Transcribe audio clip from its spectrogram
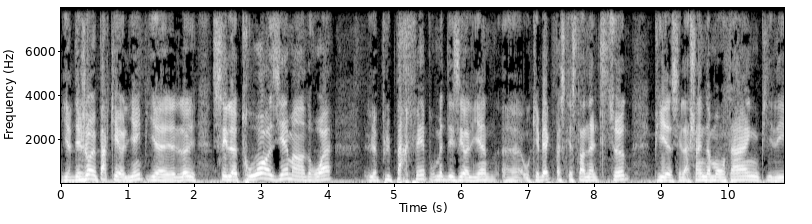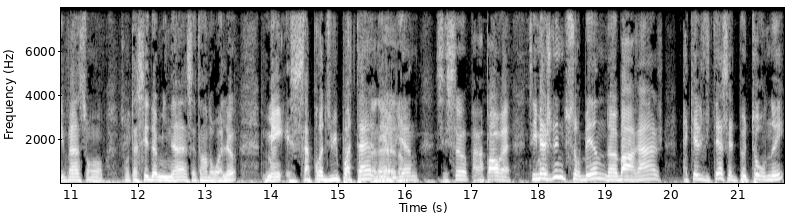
Il y a déjà un parc éolien, puis là, c'est le troisième endroit le plus parfait pour mettre des éoliennes euh, au Québec parce que c'est en altitude, puis euh, c'est la chaîne de montagne, puis les vents sont, sont assez dominants à cet endroit-là. Mais ça produit pas tant non, d'éoliennes. C'est ça, par rapport à... Imaginez une turbine d'un barrage, à quelle vitesse elle peut tourner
